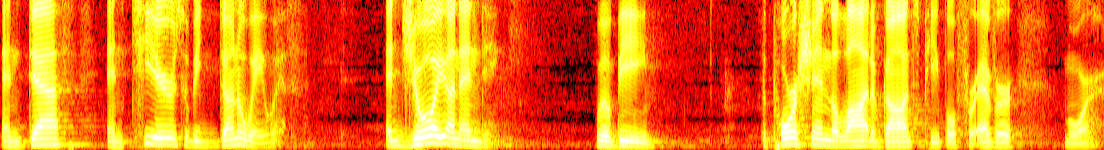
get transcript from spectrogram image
and death and tears will be done away with and joy unending will be the portion, the lot of God's people forevermore.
